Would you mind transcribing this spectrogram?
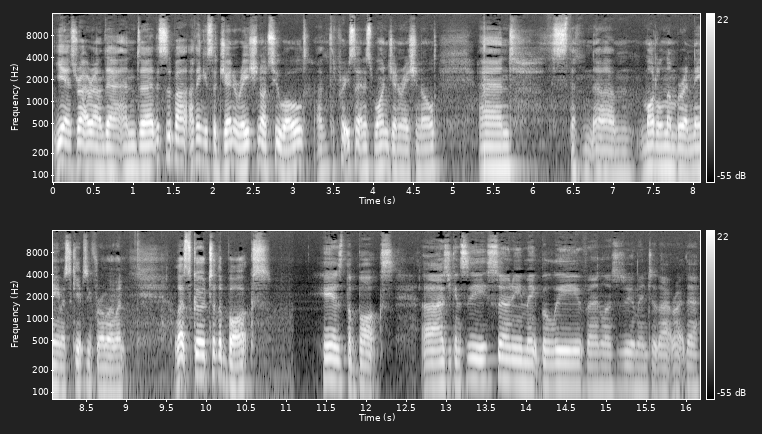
Yeah, it's right around there. And uh, this is about, I think it's a generation or two old. I'm pretty certain it's one generation old. And this the um, model number and name escapes me for a moment. Let's go to the box. Here's the box. Uh, as you can see, Sony Make Believe, and let's zoom into that right there.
